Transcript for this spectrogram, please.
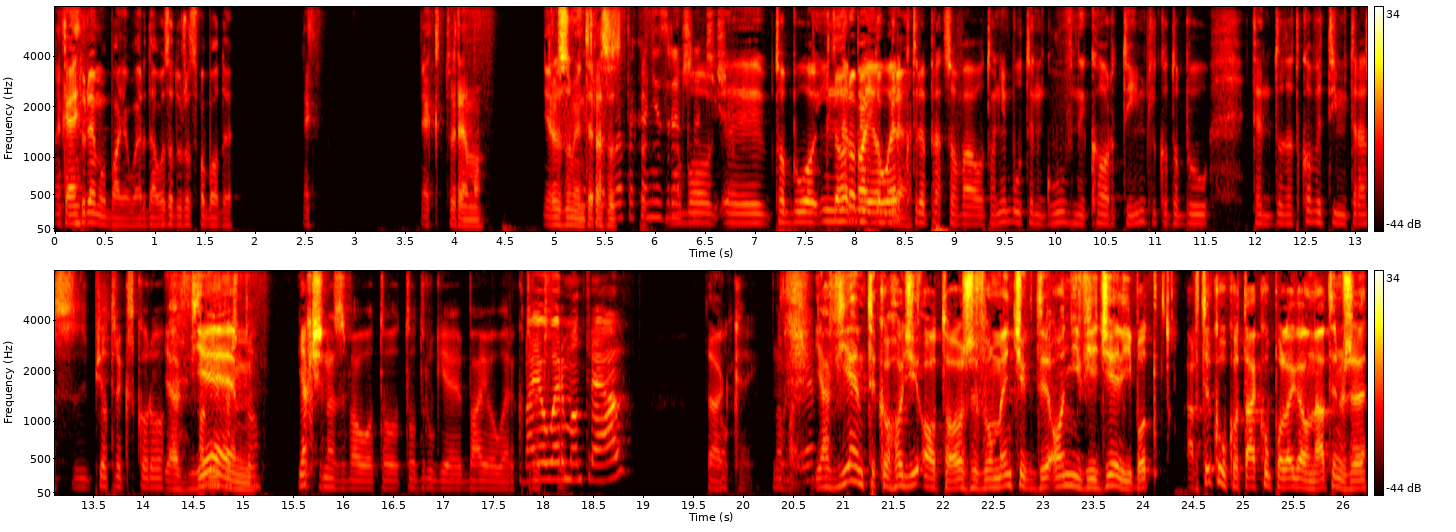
Okej. Któremu BioWare dało za dużo swobody? Jak któremu? Nie rozumiem teraz. była O... taka No niezręczna bo cisza. y, to było inne BioWare, które pracowało. To nie był ten główny core team, tylko to był ten dodatkowy team. I Teraz y, Piotrek, skoro Ja wiem. To, jak się nazywało to, to drugie BioWare? Które BioWare tw- Montreal? Tak. Okej, no właśnie. Ja wiem, tylko chodzi o to, że w momencie, gdy oni wiedzieli, bo artykuł Kotaku polegał na tym, że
